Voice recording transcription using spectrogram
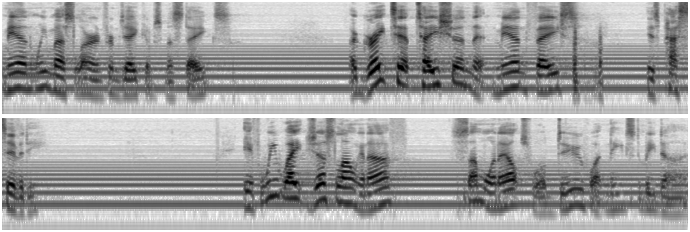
men, we must learn from Jacob's mistakes. A great temptation that men face is passivity. If we wait just long enough, someone else will do what needs to be done.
